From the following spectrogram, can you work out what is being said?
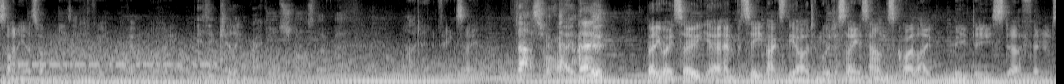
signing up to Apple Music if you, if you haven't already. Is it killing record stores though, Ben? I don't think so. That's alright then. But anyway, so yeah, M. Petit back to the yard, and we were just saying it sounds quite like Move D stuff and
